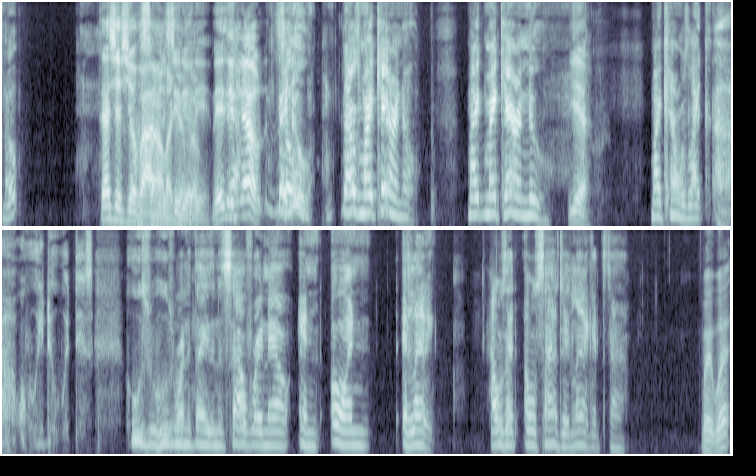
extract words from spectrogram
nope. that's just your It vibe in the like studio. him, then they, Yeah. no, They so- knew that was Mike Caren though. Mike Mike Caren knew. Yeah. Mike Caren was like, uh, "What will we do with this? Who's who's running things in the South right now and on Atlantic?" I was at I was signed to Atlantic at the time. Wait, what?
